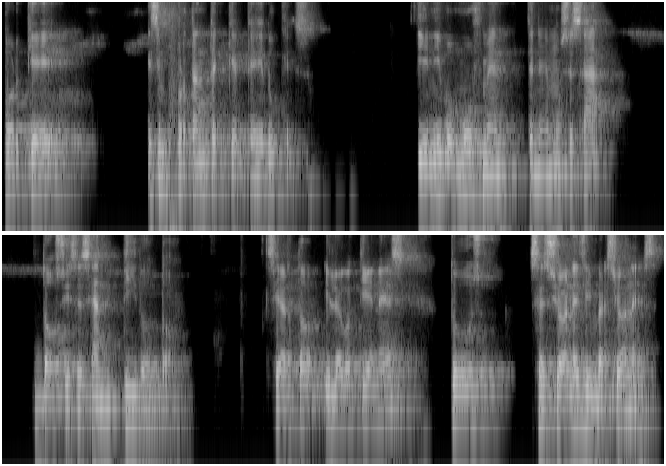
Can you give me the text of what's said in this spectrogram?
porque es importante que te eduques. Y en Evo Movement tenemos esa dosis, ese antídoto, ¿cierto? Y luego tienes tus sesiones de inversiones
